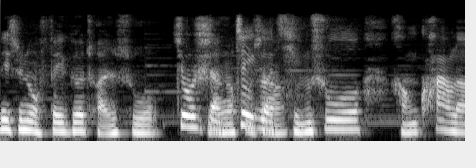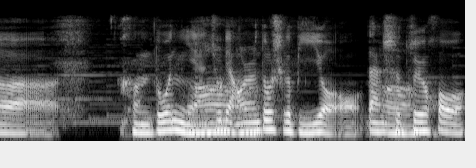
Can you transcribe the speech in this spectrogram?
类似于那种飞鸽传书，就是这个情书横跨了很多年，哦就两个人都是个笔友，但是哦最后。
